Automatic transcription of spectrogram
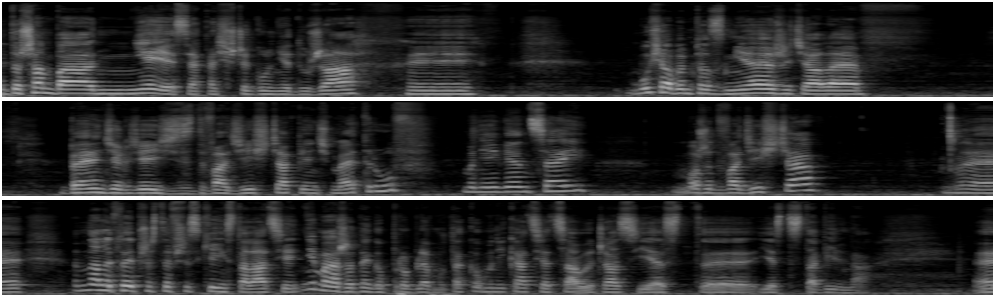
do szamba nie jest jakaś szczególnie duża. Musiałbym to zmierzyć, ale będzie gdzieś z 25 metrów mniej więcej, może 20. E, No ale tutaj przez te wszystkie instalacje nie ma żadnego problemu. Ta komunikacja cały czas jest, e, jest stabilna. E,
